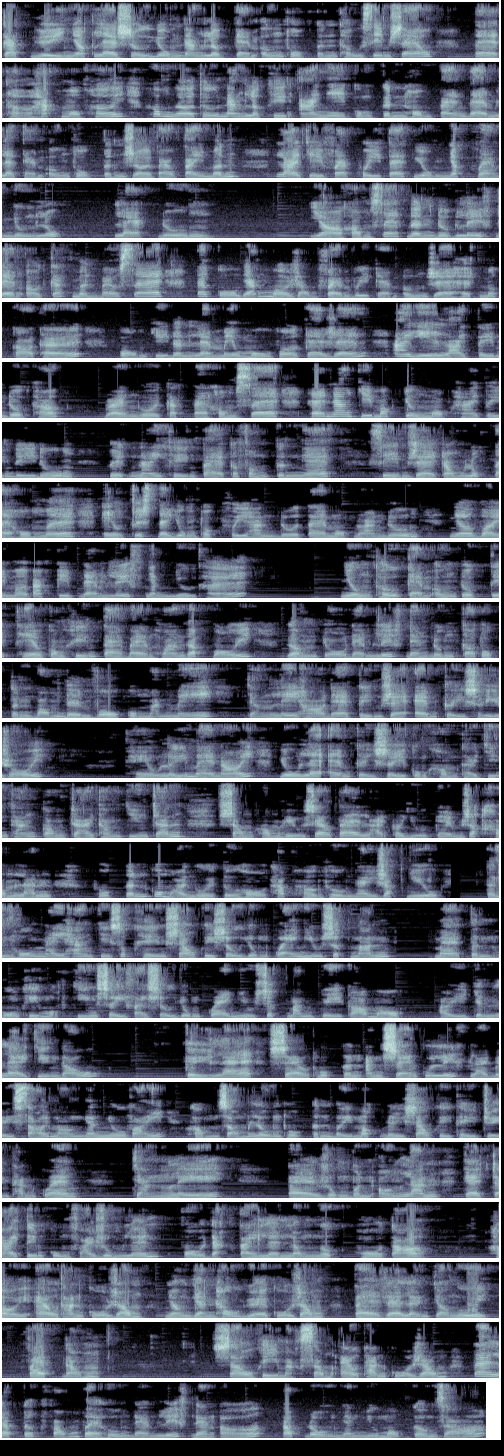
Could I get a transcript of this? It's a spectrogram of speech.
Cách duy nhất là sử dụng năng lực cảm ứng thuộc tính thử xem sao, Tề thở hắt một hơi, không ngờ thứ năng lực khiến ai nghe cũng kinh hồn tán đảm là cảm ứng thuộc tính rơi vào tay mình, lại chỉ phát huy tác dụng nhất vào những lúc lạc đường. Do không xác định được Leaf đang ở cách mình bao xa, ta cố gắng mở rộng phạm vi cảm ứng ra hết mức có thể, vốn chỉ định làm mèo mù vỡ cá rán, ai dê lại tìm được thất đoàn người cách ta không xa, khả năng chỉ mất chừng một hai tiếng đi đường. Việc này khiến ta có phần kinh ngạc. Xem ra trong lúc ta hôn mê, Eldritch đã dùng thuật phi hành đưa ta một đoạn đường, nhờ vậy mới bắt kịp đảm lift nhanh như thế. Nhưng thứ cảm ứng được tiếp theo còn khiến ta bàng hoàng gấp bối. Gần chỗ đám lift đang đứng có thuộc tỉnh bóng đêm vô cùng mạnh mẽ. Chẳng lẽ họ đã tìm ra ám kỵ sĩ rồi? Theo lý mà nói, dù là ám kỵ sĩ cũng không thể chiến thắng con trai thần chiến tranh, song không hiểu sao ta lại có dự cảm rất không lành. Thuộc tính của mọi người tự hồ thấp hơn thường ngày rất nhiều. Tình huống này hẳn chỉ xuất hiện sau khi sử dụng quá nhiều sức mạnh, mà tình huống khiến một chiến sĩ phải sử dụng quá nhiều sức mạnh chỉ có một, ấy chính là chiến đấu. Kỳ lạ, sao thuộc tính ánh sáng của Leaf lại bị sói mòn nhanh như vậy, không giống lượng thuộc tính bị mất đi sau khi thi truyện thánh quang. Chẳng lẽ... Tà rùng mình ấn lạnh, cái trái tim cũng phải rung lên, vội đặt tay lên lòng ngực, hồ to. Hỡi ảo thánh của rồng, nhân danh hậu duệ của rồng, tà ra lệnh cho ngươi, phát động. Sau khi mặc xong áo thánh của rống, ta lập tức phóng về hướng đám lift đang ở, tốc độ nhanh như một cơn gió.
